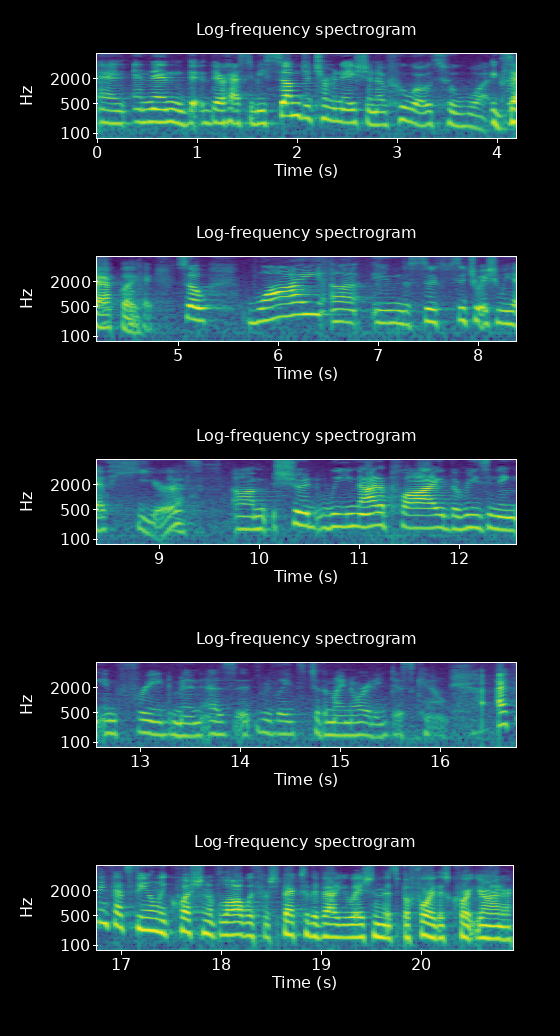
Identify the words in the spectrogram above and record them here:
and, and then th- there has to be some determination of who owes who what, right? Exactly. Okay. So why, uh, in the situation we have here, Yes. Um, should we not apply the reasoning in Friedman as it relates to the minority discount? I think that's the only question of law with respect to the valuation that's before this court, Your Honor.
